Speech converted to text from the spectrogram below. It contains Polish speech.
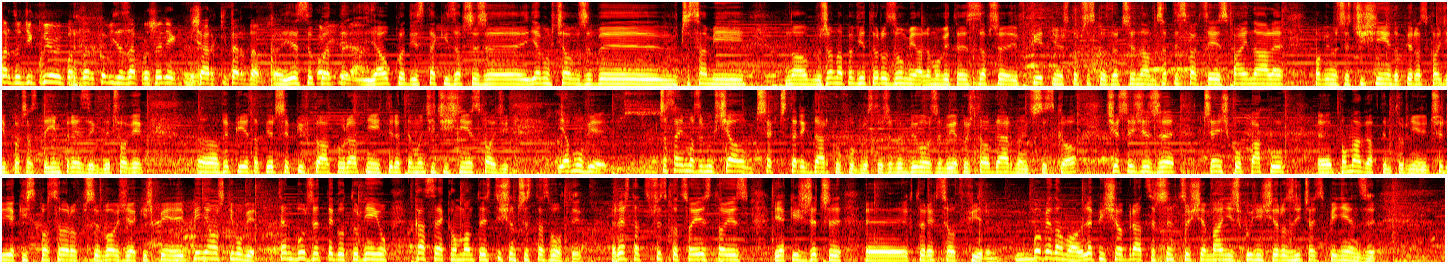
Bardzo dziękujemy panu Darkowi za zaproszenie siarki Tarnowca. Jest układ, ja układ jest taki zawsze, że ja bym chciał, żeby czasami, no żona pewnie to rozumie, ale mówię, to jest zawsze w kwietniu już to wszystko zaczynam, satysfakcja jest fajna, ale powiem, że ciśnienie dopiero schodzi podczas tej imprezy, gdy człowiek no, wypije to pierwsze piwko akuratnie i tyle w tym momencie ciśnienie schodzi. Ja mówię, Czasami może bym chciał trzech, czterech darków po prostu, żeby było, żeby jakoś to ogarnąć wszystko. Cieszę się, że część chłopaków e, pomaga w tym turnieju, czyli jakiś sponsorów przywozi, jakieś pie- pieniążki. Mówię, ten budżet tego turnieju, kasę jaką mam, to jest 1300 zł. Reszta, wszystko co jest, to jest jakieś rzeczy, e, które chcę od firm. Bo wiadomo, lepiej się obracać czymś, co się ma, niż później się rozliczać z pieniędzy.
